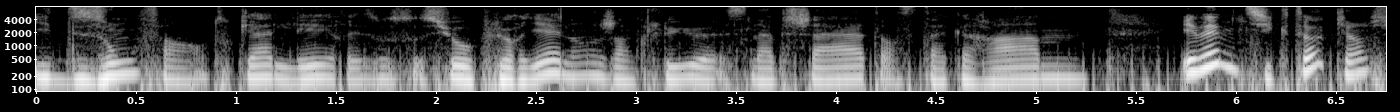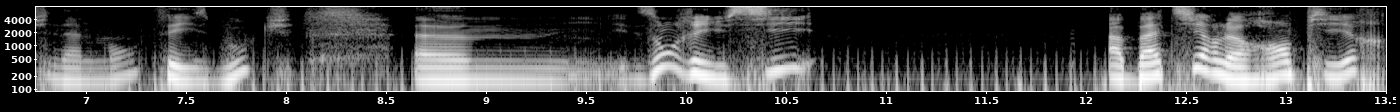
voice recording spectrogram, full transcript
ils ont, enfin en tout cas les réseaux sociaux au pluriel, hein, j'inclus euh, Snapchat, Instagram et même TikTok hein, finalement, Facebook, euh, ils ont réussi à bâtir leur empire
